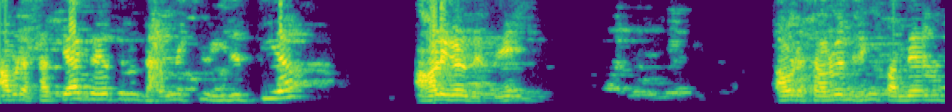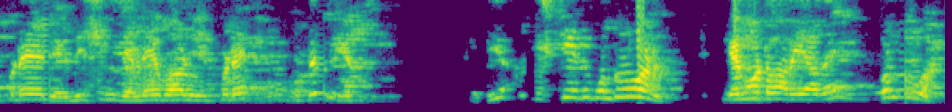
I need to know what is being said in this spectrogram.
അവിടെ സത്യാഗ്രഹത്തിനും ധർണയ്ക്കും ഇരുത്തിയ ആളുകൾ തന്നെ അവിടെ സർവൻ സിംഗ് പന്തേൽ ഉൾപ്പെടെ ജഗദീഷ് സിംഗ് ഡെല്ലേവാൾ ഉൾപ്പെടെ ഇത് അറസ്റ്റ് ചെയ്ത് കൊണ്ടുപോവാണ്. എങ്ങോട്ടും അറിയാതെ കൊണ്ടുപോവാണ്.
